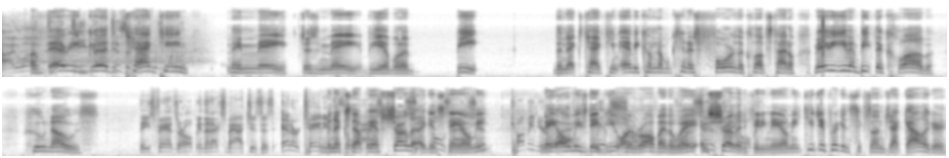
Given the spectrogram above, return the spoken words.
I love a very team good matches, tag was one team. They may, just may, be able to beat the next tag team and become number contenders for the club's title. Maybe even beat the club. Who knows? These fans are hoping the next match is as entertaining But as next the up, we have last. Charlotte against Naomi. action coming your Naomi's way. Debut on Raw, by the way, and Charlotte Naomi. defeating Naomi. TJ Perkins six on Jack Gallagher.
